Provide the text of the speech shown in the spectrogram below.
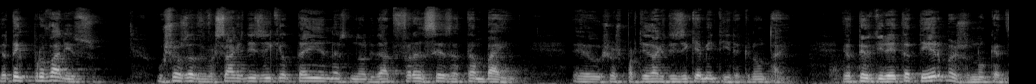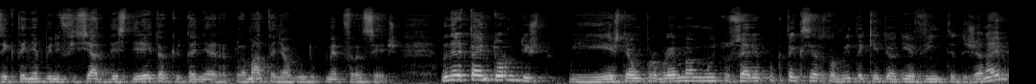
Ele tem que provar isso. Os seus adversários dizem que ele tem a nacionalidade francesa também. Eh, os seus partidários dizem que é mentira, que não tem. Ele tem o direito a ter, mas não quer dizer que tenha beneficiado desse direito ou que o tenha reclamado, tenha algum documento francês. De maneira que está em torno disto. E este é um problema muito sério porque tem que ser resolvido daqui até o dia 20 de janeiro.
